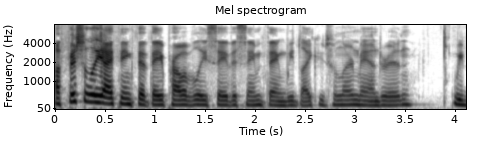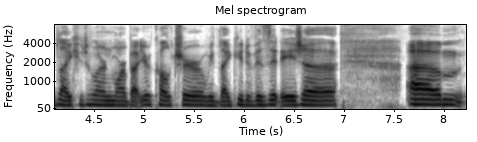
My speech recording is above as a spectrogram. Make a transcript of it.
Officially, I think that they probably say the same thing. We'd like you to learn Mandarin. We'd like you to learn more about your culture. We'd like you to visit Asia. Um,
